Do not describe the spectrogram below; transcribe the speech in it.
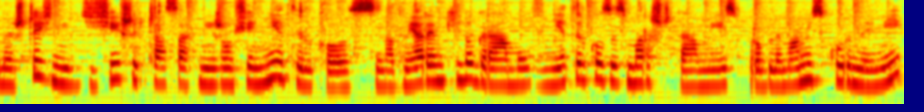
Mężczyźni w dzisiejszych czasach mierzą się nie tylko z nadmiarem kilogramów, nie tylko ze zmarszczkami, z problemami skórnymi,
